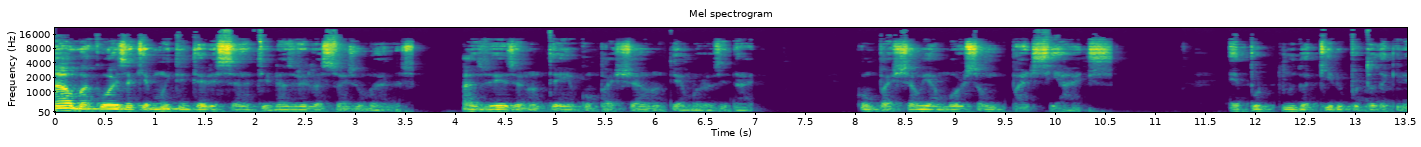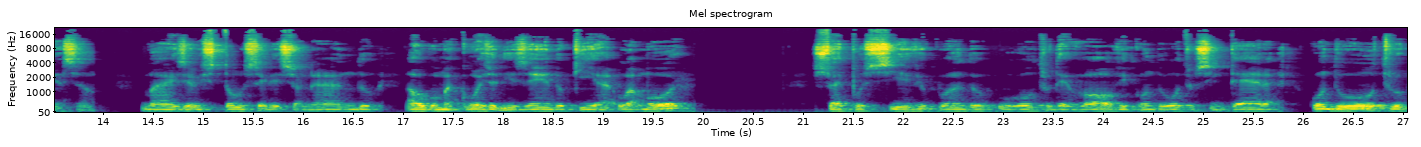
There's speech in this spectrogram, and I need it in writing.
Há uma coisa que é muito interessante nas relações humanas. Às vezes eu não tenho compaixão, não tenho amorosidade. Compaixão e amor são imparciais. É por tudo aquilo, por toda a criação. Mas eu estou selecionando alguma coisa dizendo que o amor só é possível quando o outro devolve, quando o outro se intera, quando o outro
